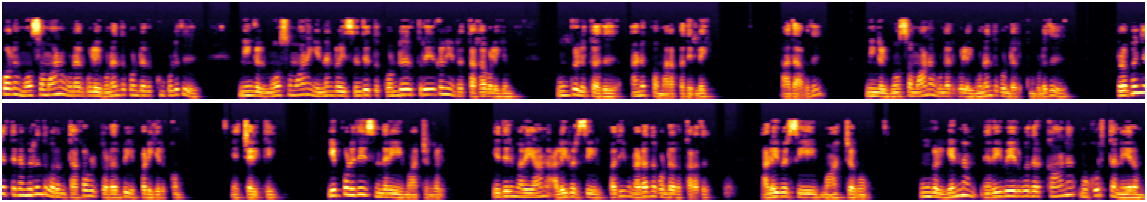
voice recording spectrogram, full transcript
போல மோசமான உணர்வுகளை உணர்ந்து கொண்டிருக்கும் பொழுது நீங்கள் மோசமான எண்ணங்களை சிந்தித்துக் கொண்டிருக்கிறீர்கள் என்ற தகவலையும் உங்களுக்கு அது அனுப்ப மறப்பதில்லை. அதாவது நீங்கள் மோசமான உணர்வுகளை உணர்ந்து கொண்டிருக்கும் பொழுது பிரபஞ்சத்திடமிருந்து வரும் தகவல் தொடர்பு இப்படி இருக்கும். எச்சரிக்கை. இப்பொழுதே சிந்தனையை மாற்றுங்கள். எதிர்மறையான அலைவரிசையில் பதிவு நடந்து கொண்டிருக்கிறது. அலைவரிசையை மாற்றவும். உங்கள் எண்ணம் நிறைவேறுவதற்கான முகூர்த்த நேரம்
